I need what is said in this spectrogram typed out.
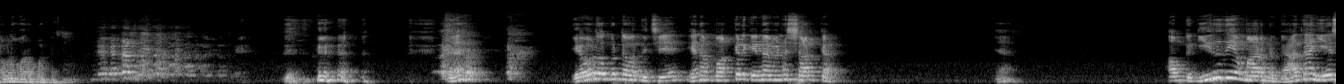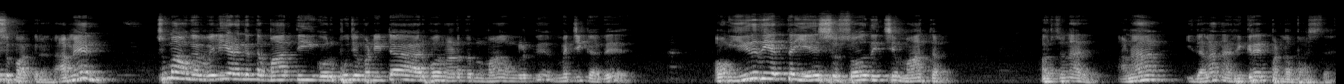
எவனும் வர மாட்டேங்க எவ்வளோ கூட்டம் வந்துச்சு? ஏன்னா மக்களுக்கு என்ன வேணும்? ஷார்ட்கட் அவங்க இருதயம் மாறணுங்க. அதான் இயேசு பார்க்குறாரு. அமேன் சும்மா அவங்க வெளியரங்கத்தை மாற்றி ஒரு பூஜை பண்ணிட்டா அற்புதம் நடத்தணுமா? அவங்களுக்கு மெஜிக் அது. அவங்க இருதயத்தை இயேசு சோதிச்சு மாற்றணும் அவர் சொன்னார் ஆனால் இதெல்லாம் நான் ரிக்ரெட் பண்ணல பாஸ்டர்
